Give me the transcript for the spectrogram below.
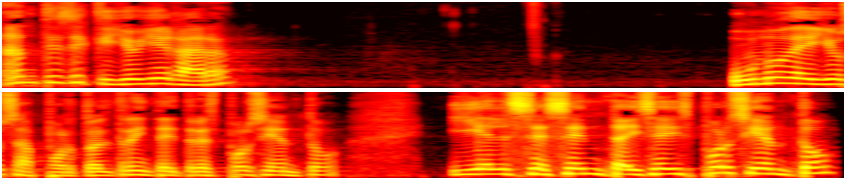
antes de que yo llegara, uno de ellos aportó el 33% y el 66%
